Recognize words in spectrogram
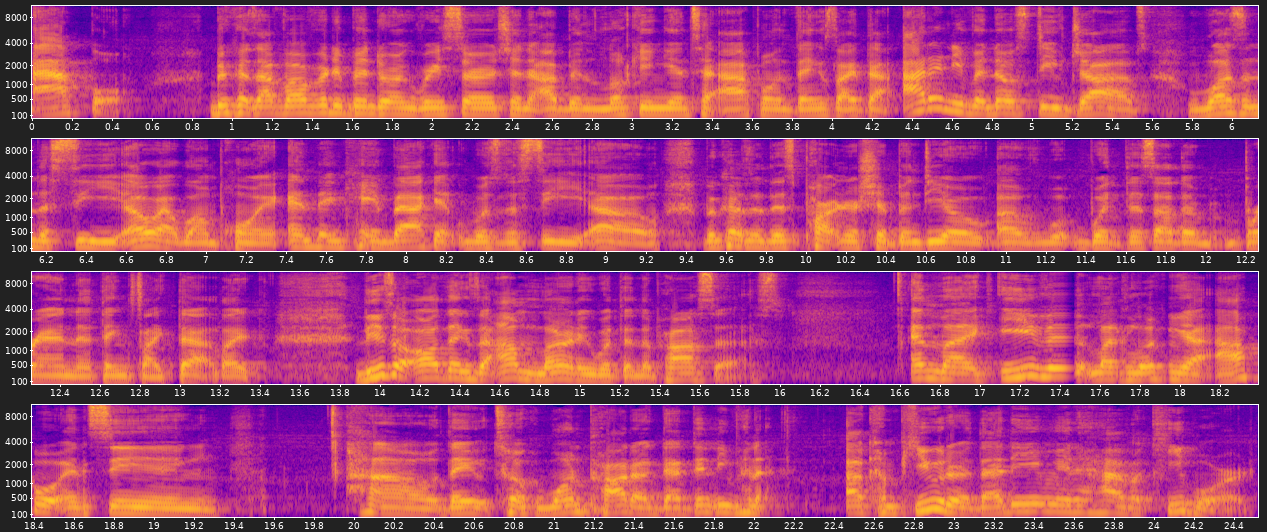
Apple because I've already been doing research and I've been looking into Apple and things like that. I didn't even know Steve Jobs wasn't the CEO at one point and then came back and was the CEO because of this partnership and deal of with this other brand and things like that. Like these are all things that I'm learning within the process. And like even like looking at Apple and seeing how they took one product that didn't even a computer that didn't even have a keyboard.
